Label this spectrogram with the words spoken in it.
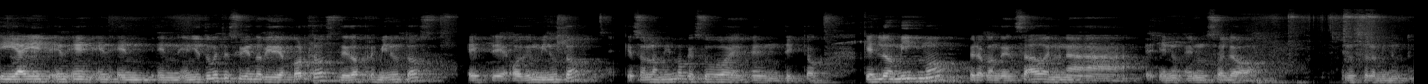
Y ahí en, YouTube estoy subiendo videos cortos de 2-3 minutos este, o de un minuto, que son los mismos que subo en, TikTok. Que es lo mismo, pero condensado en, una, en, un, solo, en un solo minuto.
